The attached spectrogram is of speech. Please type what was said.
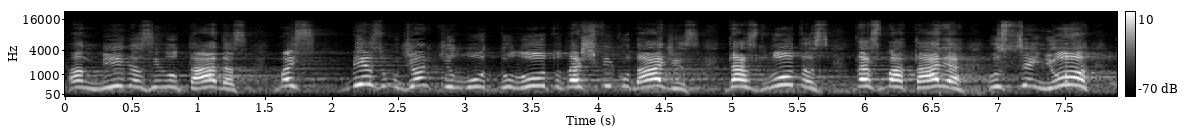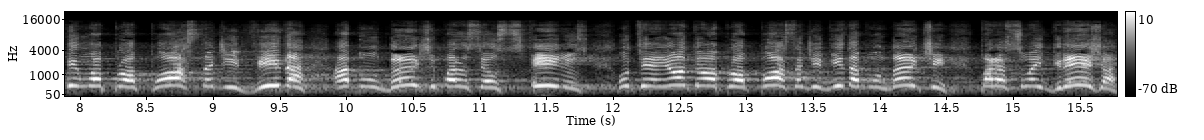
amigas enlutadas, mas mesmo diante do luto, das dificuldades, das lutas, das batalhas, o Senhor tem uma proposta de vida abundante para os seus filhos, o Senhor tem uma proposta de vida abundante para a sua igreja,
